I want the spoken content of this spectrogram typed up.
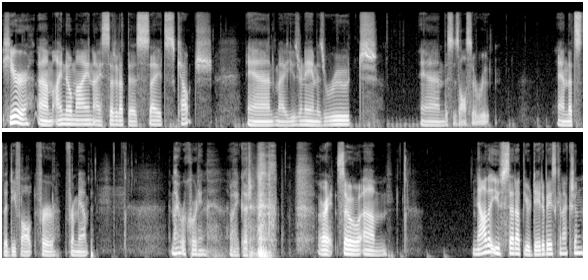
here, um, I know mine. I set it up as sites couch, and my username is root, and this is also root, and that's the default for for MAMP. Am I recording? Okay, good. All right, so um, now that you've set up your database connection,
